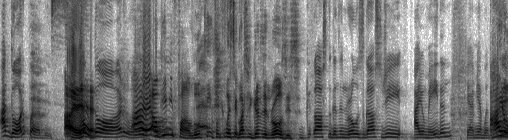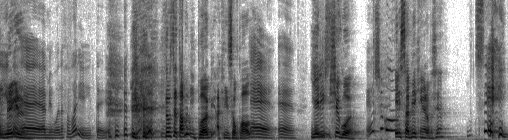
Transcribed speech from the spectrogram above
Adoro pubs. Ah, é? Adoro. Ah, é? Alguém me falou quem foi que você gosta de Guns N' Roses? Gosto do Guns N' Roses, gosto de Iron Maiden, que é a minha banda Iron favorita. Maiden? É, a minha banda favorita. então você tava num pub aqui em São Paulo É, é. e ele chegou. Ele chegou. Ele sabia quem era você? Não sei.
